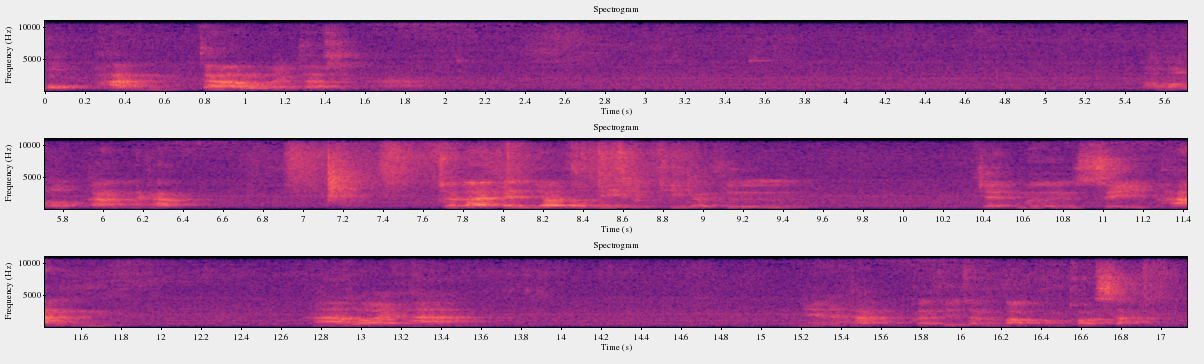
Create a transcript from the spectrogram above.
6,995 เอามาลบกันนะครับ จะได้เป็นยอดลูกหนี้สุทธิก็คือ 74,505เนี่ยนะครับ ก็คือคำตอบของข้อ 3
